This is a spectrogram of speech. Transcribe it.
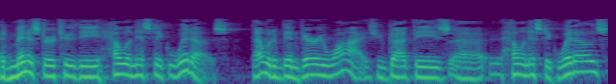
administer to the Hellenistic widows. That would have been very wise. You've got these uh, Hellenistic widows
